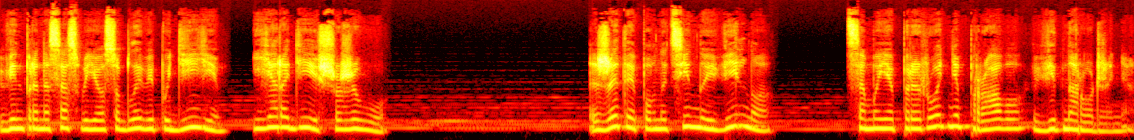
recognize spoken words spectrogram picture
Він принесе свої особливі події, і я радію, що живу. Жити повноцінно і вільно це моє природнє право від народження.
